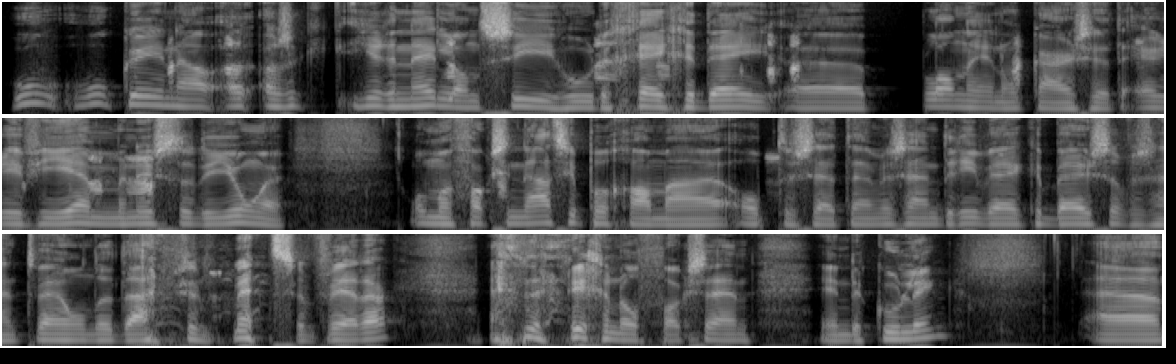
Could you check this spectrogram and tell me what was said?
hoe, hoe kun je nou, als ik hier in Nederland zie hoe de GGD uh, plannen in elkaar zet. RIVM, minister De Jonge, om een vaccinatieprogramma op te zetten. En we zijn drie weken bezig. We zijn 200.000 mensen verder. En er liggen nog vaccin in de koeling. Uh,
